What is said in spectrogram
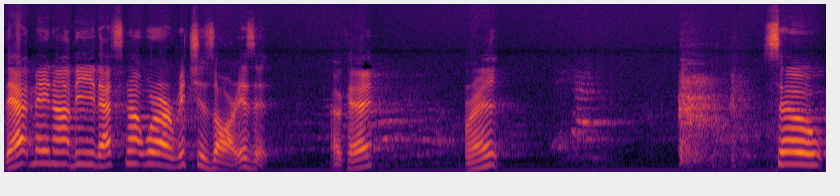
that may not be, that's not where our riches are, is it? Okay? Right? So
